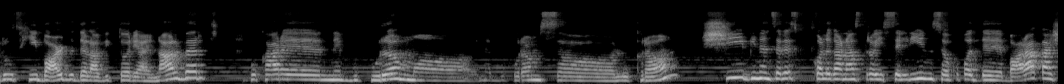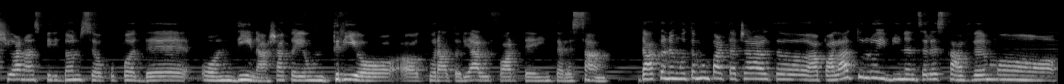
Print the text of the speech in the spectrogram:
Ruth Hibbard de la Victoria în Albert, cu care ne bucurăm, uh, ne bucurăm să lucrăm. Și, bineînțeles, colega noastră Iselin se ocupă de Baraca și Ioana Spiridon se ocupă de Ondina, așa că e un trio uh, curatorial foarte interesant. Dacă ne mutăm în partea cealaltă a palatului, bineînțeles că avem uh,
